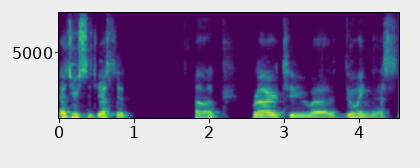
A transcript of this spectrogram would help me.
As you suggested, uh, prior to uh, doing this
